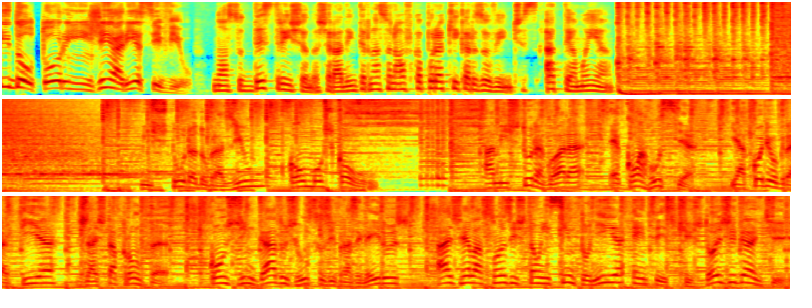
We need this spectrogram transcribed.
e doutor em engenharia civil. Nosso Destrinchando a Charada Internacional fica por aqui, caros ouvintes. Até amanhã. Mistura do Brasil com Moscou. A mistura agora é com a Rússia e a coreografia já está pronta. Com os gingados russos e brasileiros, as relações estão em sintonia entre estes dois gigantes.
